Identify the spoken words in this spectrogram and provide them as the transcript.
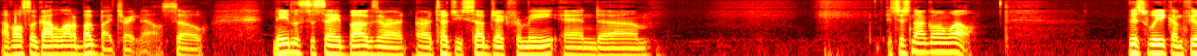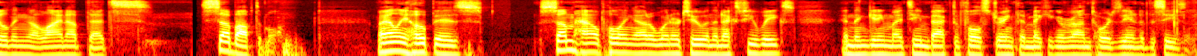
I've also got a lot of bug bites right now. So needless to say, bugs are are a touchy subject for me, and um, it's just not going well. This week, I'm fielding a lineup that's suboptimal. My only hope is somehow pulling out a win or two in the next few weeks, and then getting my team back to full strength and making a run towards the end of the season.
